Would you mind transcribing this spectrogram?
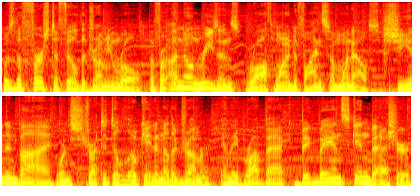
was the first to fill the drumming role, but for unknown reasons, Roth wanted to find someone else. Sheehan and Vai were instructed to locate another drummer, and they brought back big band skin basher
